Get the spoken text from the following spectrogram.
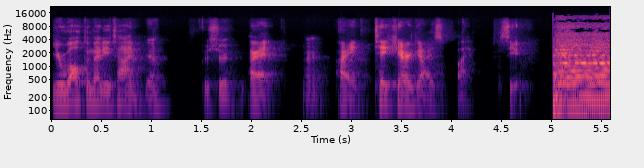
you're welcome anytime. Yeah, for sure. All right. All right. All right. Take care, guys. Bye. See you.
